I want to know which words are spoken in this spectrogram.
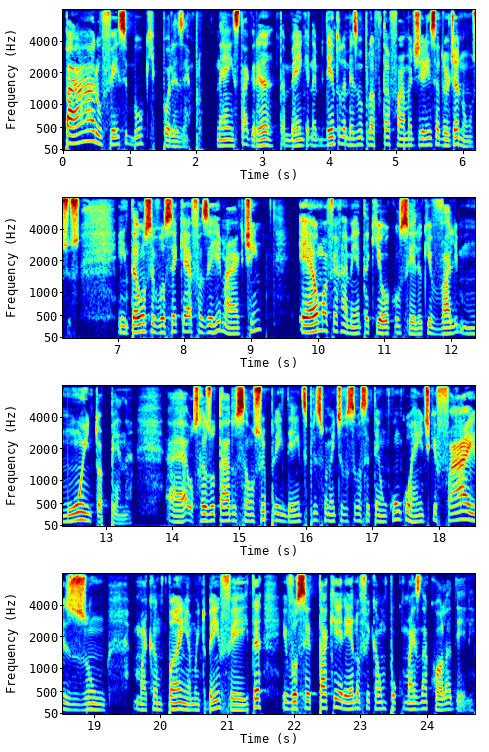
para o Facebook, por exemplo. Né, Instagram também, que é dentro da mesma plataforma de gerenciador de anúncios. Então, se você quer fazer remarketing, é uma ferramenta que eu aconselho que vale muito a pena. É, os resultados são surpreendentes, principalmente se você tem um concorrente que faz um, uma campanha muito bem feita e você está querendo ficar um pouco mais na cola dele,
